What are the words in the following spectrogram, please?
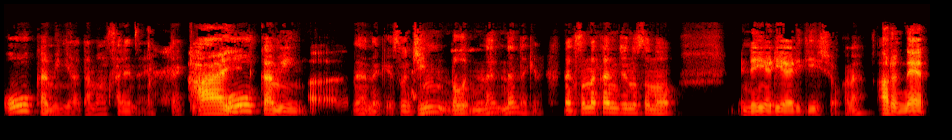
狼には騙されない？だっけ？はい。狼、なんだっけ、その人狼、ななんだっけな、なんかそんな感じのその、恋愛リアリティショーかな？あるね。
